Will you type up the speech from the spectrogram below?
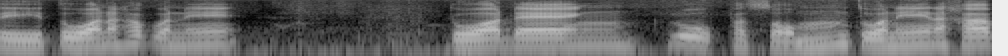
สี่ตัวนะครับ วันนี้ ตัวแดงลูกผสมตัวนี้นะครับ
